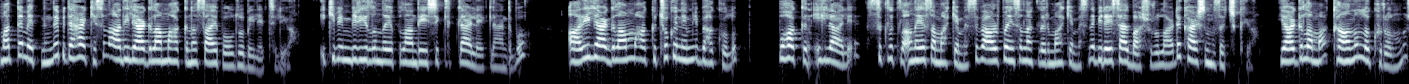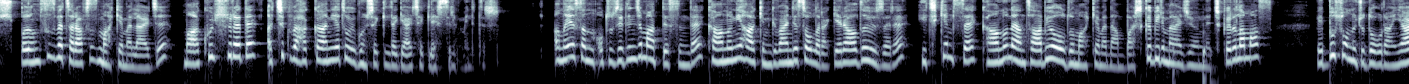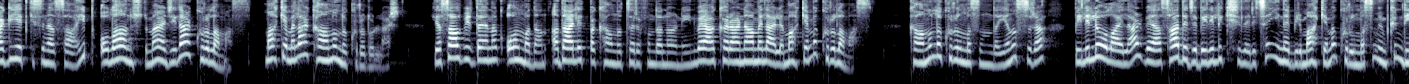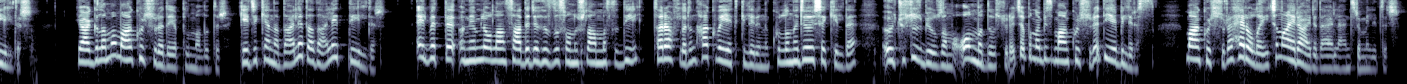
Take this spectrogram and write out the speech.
Madde metninde bir de herkesin adil yargılanma hakkına sahip olduğu belirtiliyor. 2001 yılında yapılan değişikliklerle eklendi bu. Adil yargılanma hakkı çok önemli bir hak olup Bu hakkın ihlali sıklıkla Anayasa Mahkemesi ve Avrupa İnsan Hakları Mahkemesi'ne bireysel başvurularda karşımıza çıkıyor. Yargılama kanunla kurulmuş, bağımsız ve tarafsız mahkemelerce makul sürede açık ve hakkaniyete uygun şekilde gerçekleştirilmelidir. Anayasanın 37. maddesinde kanuni hakim güvencesi olarak yer aldığı üzere hiç kimse kanunen tabi olduğu mahkemeden başka bir merci önüne çıkarılamaz ve bu sonucu doğuran yargı yetkisine sahip olağanüstü merciler kurulamaz. Mahkemeler kanunla kurulurlar. Yasal bir dayanak olmadan Adalet Bakanlığı tarafından örneğin veya kararnamelerle mahkeme kurulamaz. Kanunla kurulmasının da yanı sıra belirli olaylar veya sadece belirli kişiler için yine bir mahkeme kurulması mümkün değildir. Yargılama makul sürede yapılmalıdır. Geciken adalet adalet değildir. Elbette önemli olan sadece hızlı sonuçlanması değil, tarafların hak ve yetkilerini kullanacağı şekilde ölçüsüz bir uzama olmadığı sürece buna biz makul süre diyebiliriz. Makul süre her olay için ayrı ayrı değerlendirmelidir.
